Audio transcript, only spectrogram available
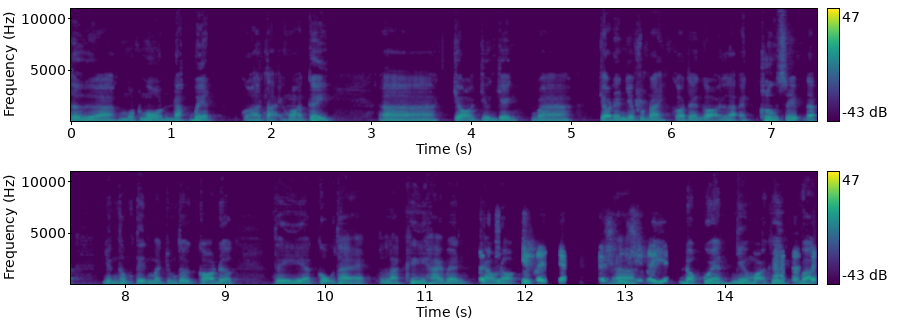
từ à, một nguồn đặc biệt của tại Hoa Kỳ à, cho chương trình. Và cho đến giờ phút này có thể gọi là exclusive đó những thông tin mà chúng tôi có được. Thì à, cụ thể là khi hai bên trao đổi Gì? độc quyền như mọi khi. Vâng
